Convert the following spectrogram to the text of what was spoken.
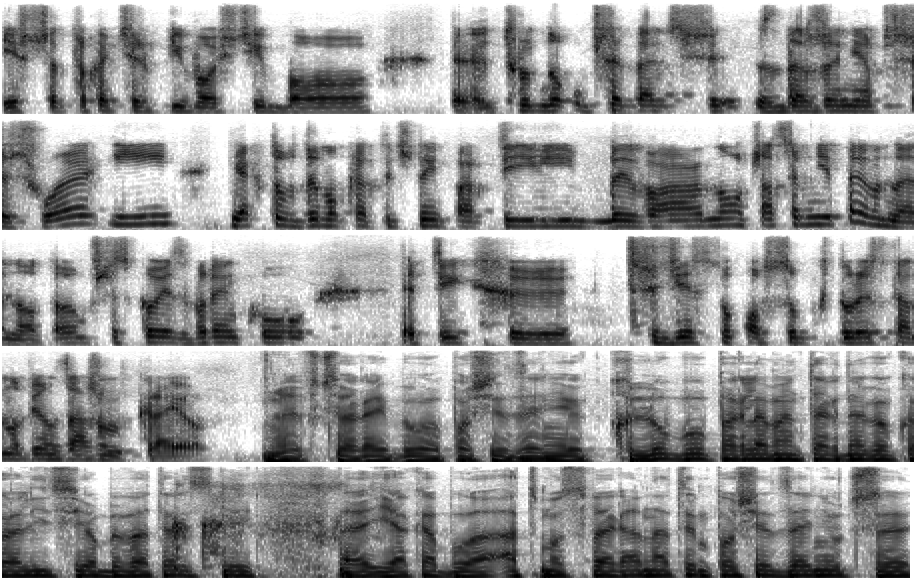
jeszcze trochę cierpliwości, bo trudno uprzedzać zdarzenia przyszłe i jak to w demokratycznej partii bywa, no czasem niepewne. No to wszystko jest w ręku tych 30 osób, które stanowią zarząd krajowy. Wczoraj było posiedzenie klubu parlamentarnego Koalicji Obywatelskiej. Jaka była atmosfera na tym posiedzeniu? Czy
